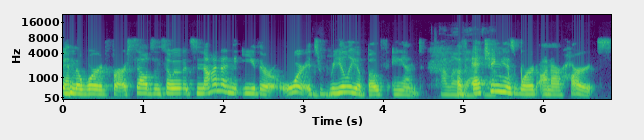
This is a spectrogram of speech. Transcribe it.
in the word for ourselves and so it's not an either or it's Mhm. really a both and of that. yeah. etching his word on our hearts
